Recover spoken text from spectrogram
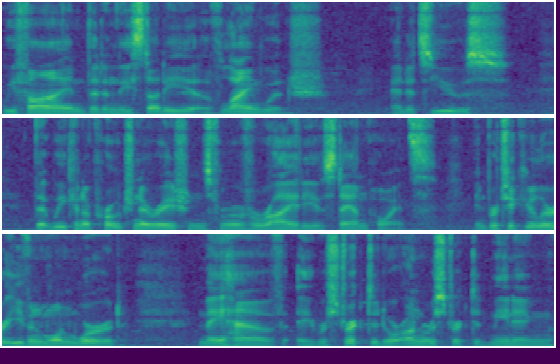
we find that in the study of language and its use, that we can approach narrations from a variety of standpoints. In particular, even one word may have a restricted or unrestricted meaning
